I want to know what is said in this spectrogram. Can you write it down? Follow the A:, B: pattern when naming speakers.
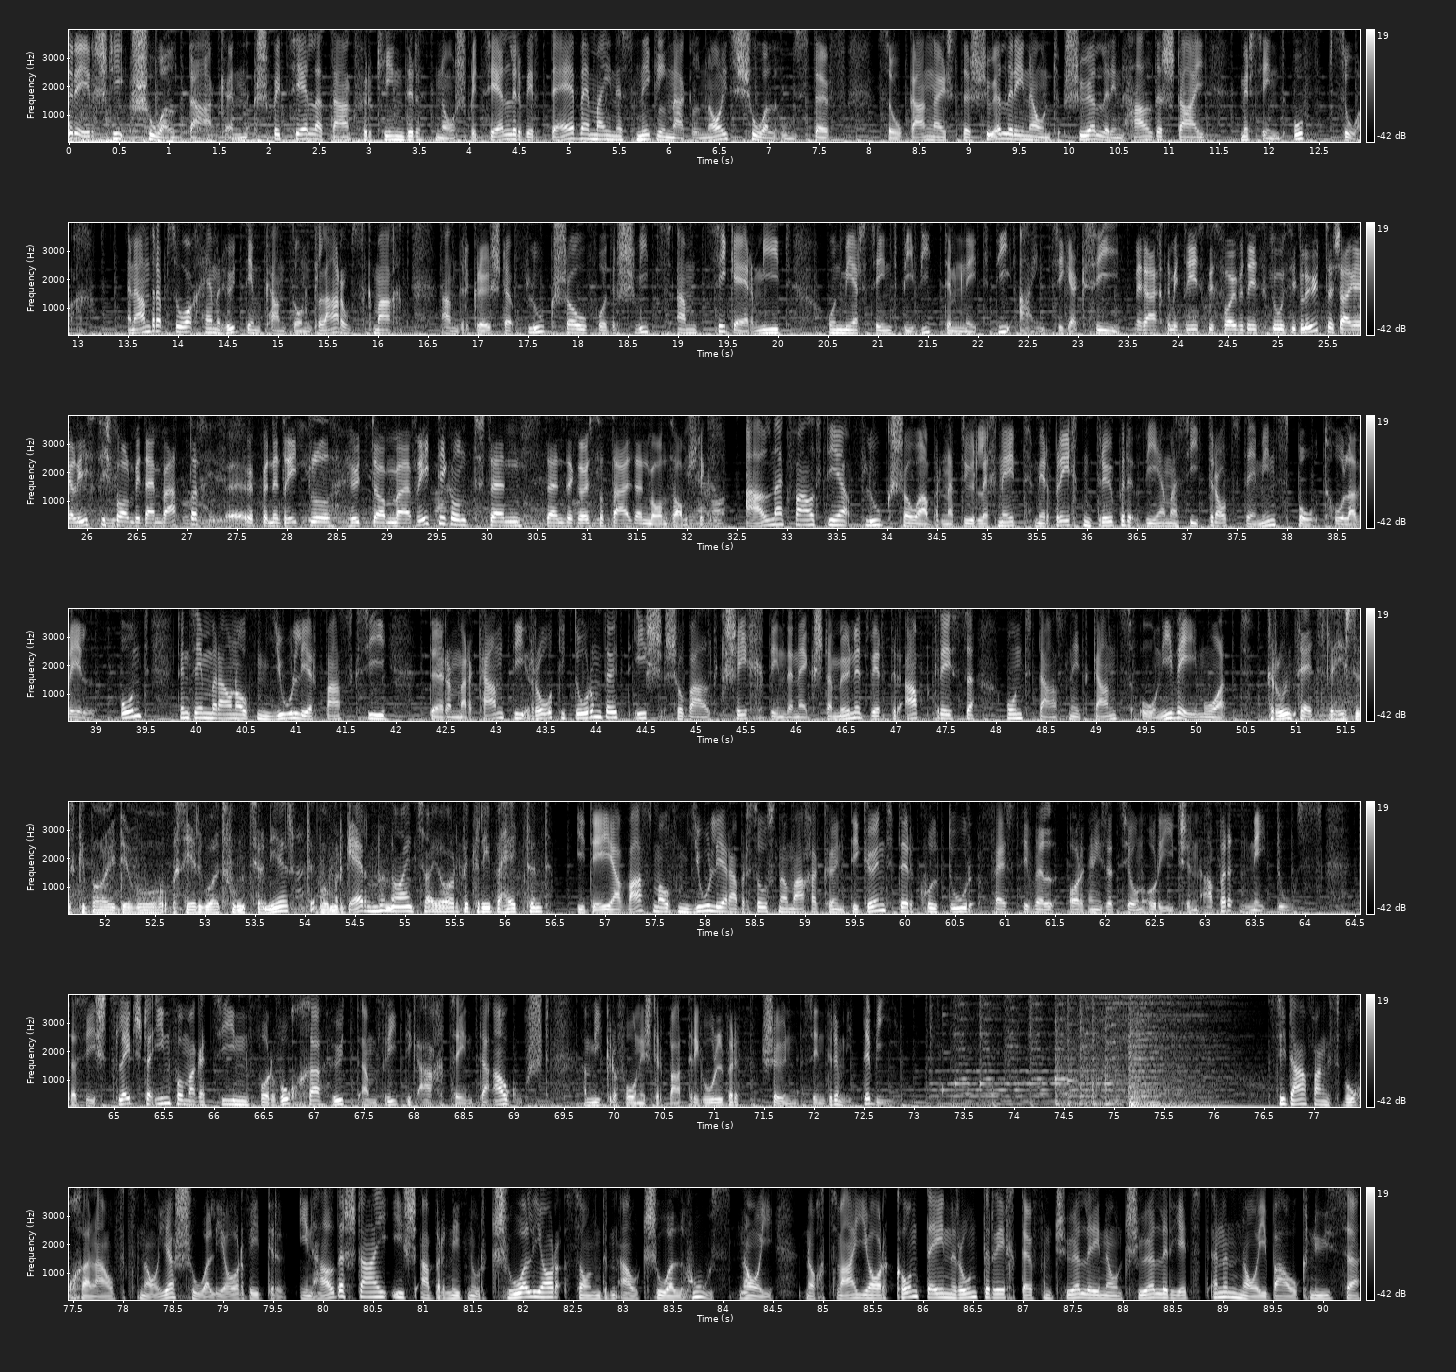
A: Der erste Schultag. Ein spezieller Tag für Kinder. Noch spezieller wird der, wenn man in ein Nigelnagel neues Schulhaus darf. So gegangen ist den Schülerinnen und Schülern in Haldenstein. Wir sind auf Besuch. Einen anderen Besuch haben wir heute im Kanton Glarus gemacht, an der grössten Flugshow der Schweiz am Zigermiet. Und wir sind bei weitem nicht die Einzigen. Gewesen.
B: Wir rechnen mit 30.000 bis 35.000 Leuten. Das ist auch realistisch, vor allem bei diesem Wetter. Äh, etwa ein Drittel heute am äh, Freitag und dann, dann der größere Teil dann morgen Samstag.
A: Allen gefällt die Flugshow aber natürlich nicht. Wir berichten darüber, wie man sie trotzdem ins Boot holen will. Und dann sind wir auch noch auf dem Julierpass. Gewesen. Der markante rote Turm dort ist schon bald Geschichte. In den nächsten Monaten wird er abgerissen und das nicht ganz ohne Wehmut.
C: Grundsätzlich ist das Gebäude, das sehr gut funktioniert, wo wir gerne noch ein, zwei Jahre betrieben hätten.
A: Ideen, was man auf dem Julier aber sonst noch machen könnte, gehen der Kulturfestival-Organisation Origin aber nicht aus. Das ist das letzte Infomagazin vor Woche, heute am Freitag, 18. August. Am Mikrofon ist der Patrick Ulber. Schön, sind ihr mit dabei. Seit Anfangswoche läuft das neue Schuljahr wieder. In Haldenstein ist aber nicht nur das Schuljahr, sondern auch das Schulhaus neu. Nach zwei Jahren Containerunterricht dürfen die Schülerinnen und Schüler jetzt einen Neubau geniessen.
